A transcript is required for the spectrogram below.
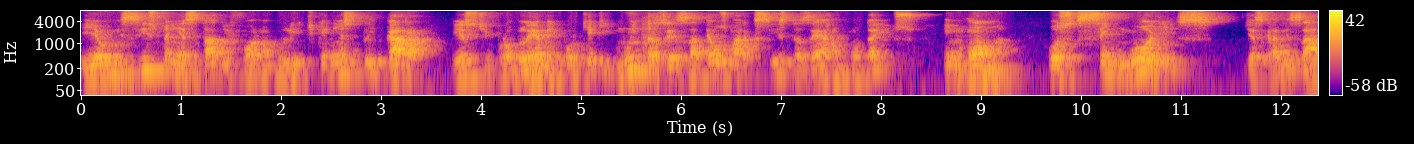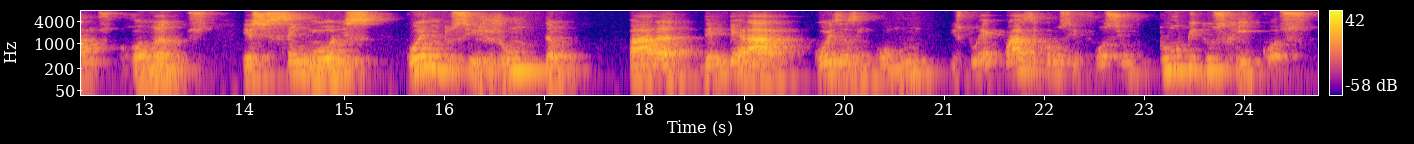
e eu insisto em Estado e forma política em explicar este problema e por que, que muitas vezes até os marxistas erram quanto a isso. Em Roma, os senhores de escravizados romanos, estes senhores, quando se juntam para deliberar coisas em comum, isto é quase como se fosse um clube dos ricos,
